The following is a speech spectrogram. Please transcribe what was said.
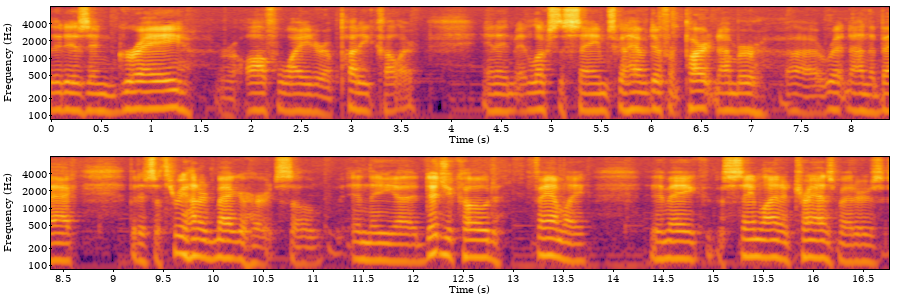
that is in gray or off-white or a putty color and it, it, looks the same. It's going to have a different part number uh, written on the back, but it's a 300 megahertz. So in the uh, Digicode family, they make the same line of transmitters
